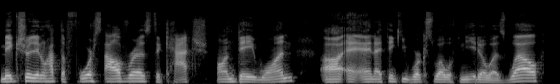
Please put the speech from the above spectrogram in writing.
make sure they don't have to force Alvarez to catch on day one. Uh, and, and, I think he works well with Nido as well.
